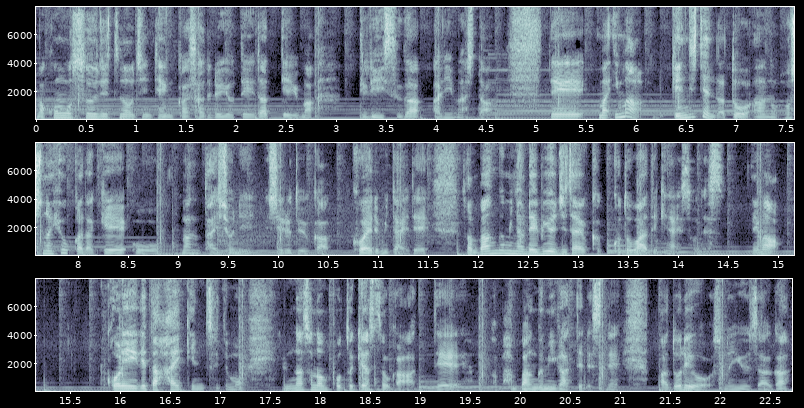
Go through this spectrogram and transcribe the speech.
まあ、今後数日のうちに展開される予定だっていう、まあ、リリースがありました。で、まあ、今、現時点だと、あの星の評価だけをまあ対象にしているというか、加えるみたいで、その番組のレビュー自体を書くことはできないそうです。で、まあ、これ入れた背景についても、いろんなそのポッドキャストがあって、番組があってですね、まあ、どれをそのユーザーが、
